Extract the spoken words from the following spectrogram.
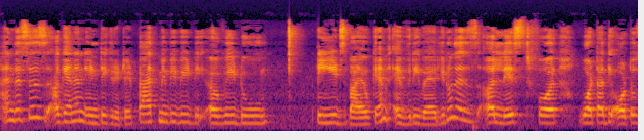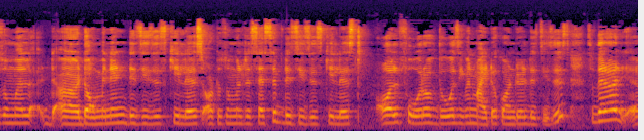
and this is again an integrated path maybe we uh, we do peds biochem everywhere you know there's a list for what are the autosomal uh, dominant diseases key list autosomal recessive diseases key list all four of those even mitochondrial diseases. So there are uh,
